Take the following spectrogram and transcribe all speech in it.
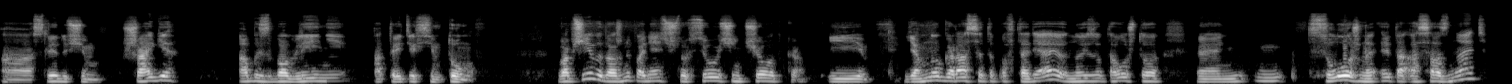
о следующем шаге, об избавлении от этих симптомов. Вообще вы должны понять, что все очень четко. И я много раз это повторяю, но из-за того, что э, сложно это осознать,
